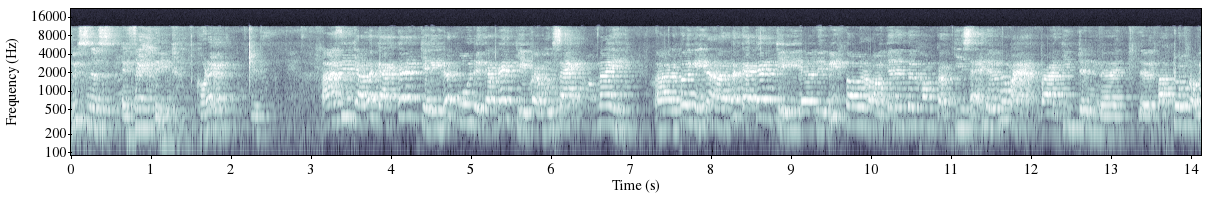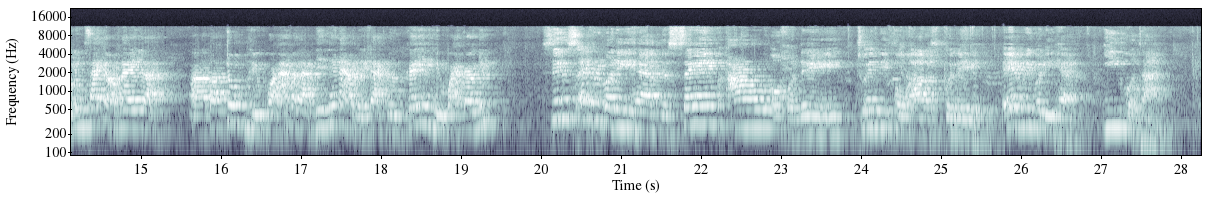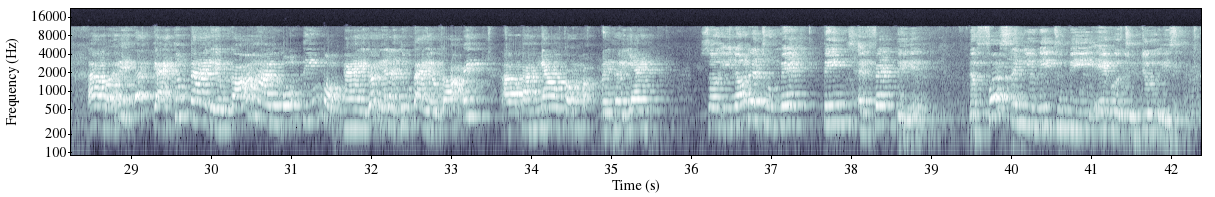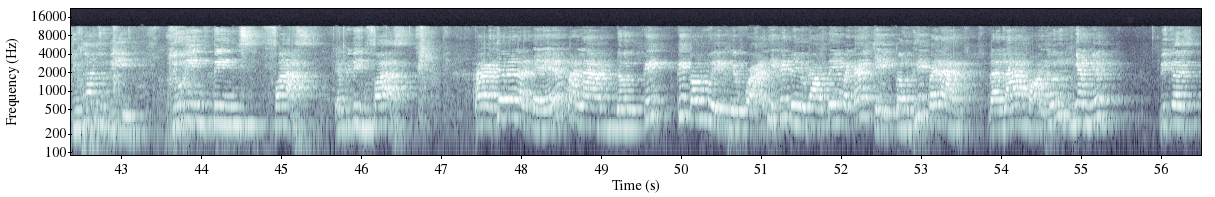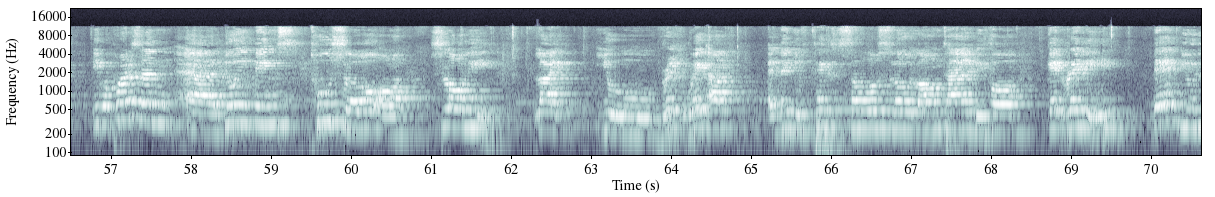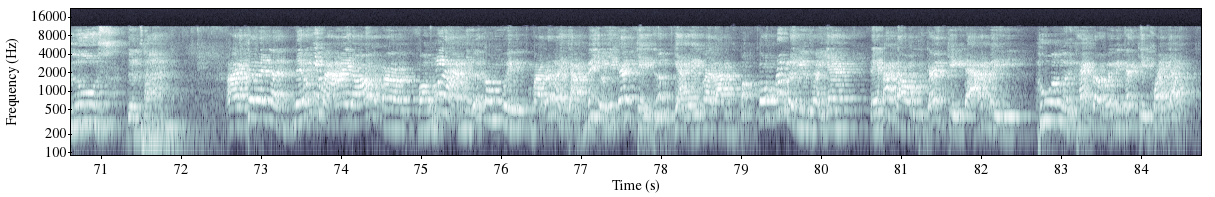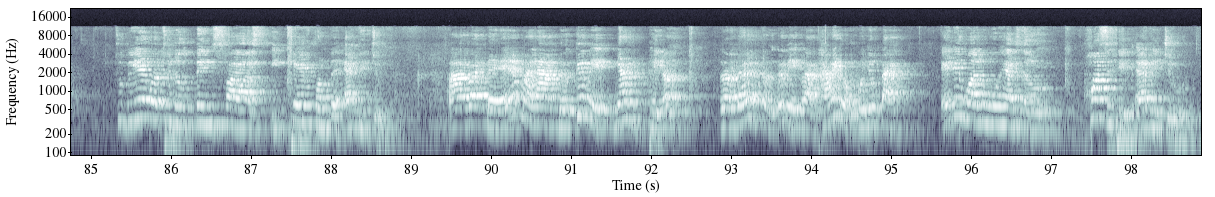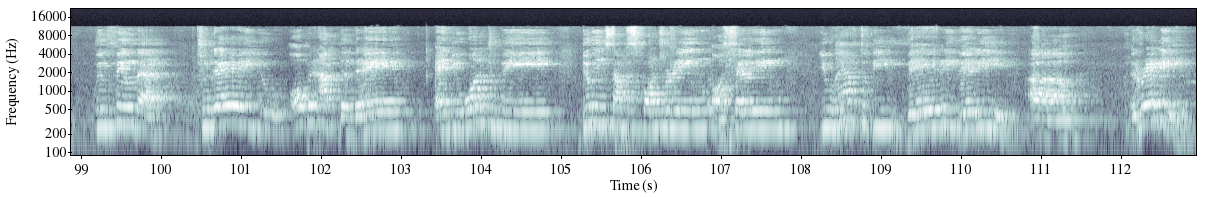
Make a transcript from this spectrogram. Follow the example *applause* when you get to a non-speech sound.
business effective. Correct? Yes. À, xin chào tất cả các anh chị, rất vui được gặp các anh chị vào buổi sáng hôm nay. À, tôi nghĩ rằng là tất cả các anh chị à, đều biết tôi rồi cho nên tôi không cần chia sẻ nữa không ạ. Và chương trình à, tập trung nội dung sáng ngày hôm nay là à, tập trung hiệu quả và làm như thế nào để đạt được cái hiệu quả cao nhất. Since everybody have the same hour of a day, 24 hours per day, everybody have equal time. À, bởi vì tất cả chúng ta đều có 24 tiếng một ngày, có nghĩa là chúng ta đều có cái à, bằng nhau cộng về thời gian. So in order to make things effective, the first thing you need to be able to do is you have to be doing things fast, everything fast. À, cho nên là để mà làm được cái cái công việc hiệu quả thì cái điều đầu tiên mà các chị cần thiết phải làm là làm mọi thứ nhanh nhất. Because if a person uh, doing things too slow or slowly, like you break, wake up and then you take so slow long time before get ready, then you lose the time. À, cho nên là nếu như mà ai đó à, vẫn làm những cái công việc mà rất là chậm ví dụ như các anh chị thức dậy và làm mất tốn rất là nhiều thời gian để bắt đầu thì các anh chị đã bị thua người khác rồi bởi vì các anh chị quá chậm To be able to do things fast, it came from the attitude. à, và để mà làm được cái việc nhanh thì nó là đến từ cái việc là thái độ của chúng ta Anyone who has a positive attitude will feel that today you open up the day and you want to be doing some sponsoring or selling. You have to be very, very uh, ready.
